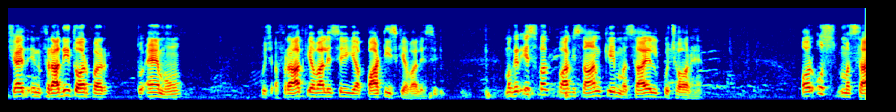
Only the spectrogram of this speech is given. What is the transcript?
शायद इनफरादी तौर पर तो अहम हों कुछ अफराद के हवाले से या पार्टीज़ के हवाले से मगर इस वक्त पाकिस्तान के मसाइल कुछ और हैं और उस मसा,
